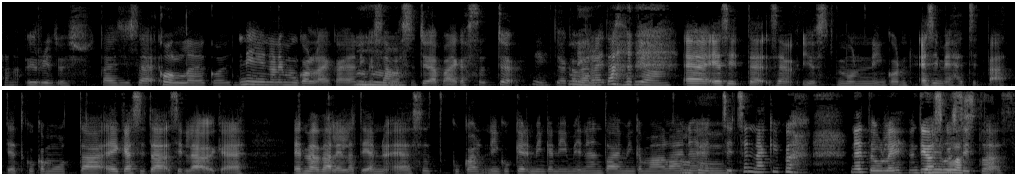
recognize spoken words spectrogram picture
sana, yritys, tai siis se, Kollegoit. niin, ne oli mun kollega ja niin Mhm. samassa työpaikassa, työ, niin, työkavereita. Joo. Ää, ja sitten se just mun niin kun, esimiehet sit päätti, että kuka muuttaa, eikä sitä sillä oikein, en mä välillä tiennyt edes, että kuka, niin kuin, minkä niminen tai minkä maalainen. Okay. Sitten se näki, kun ne tuli. Mut joskus sitten taas.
